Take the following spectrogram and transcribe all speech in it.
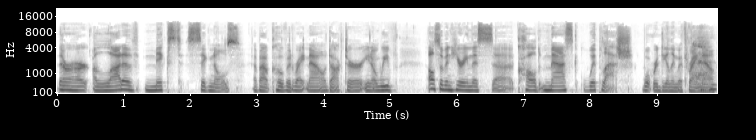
There are a lot of mixed signals about COVID right now, Doctor. You know, we've also been hearing this uh, called mask whiplash, what we're dealing with right now.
